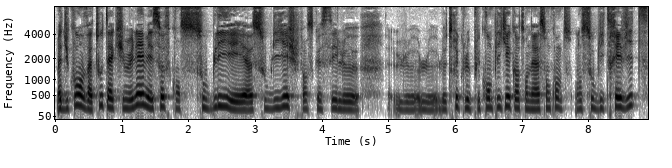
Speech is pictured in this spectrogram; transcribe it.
Bah du coup on va tout accumuler, mais sauf qu'on s'oublie et euh, s'oublier, je pense que c'est le le, le truc le plus compliqué quand on est à son compte. On s'oublie très vite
